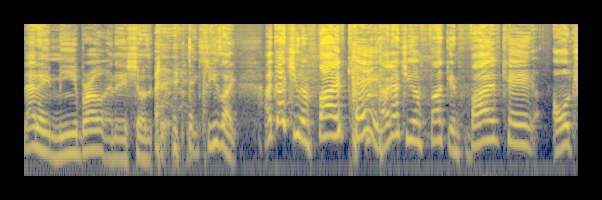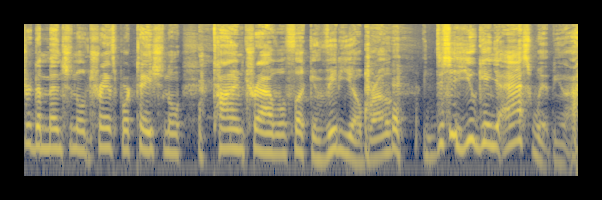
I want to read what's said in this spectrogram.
that ain't me, bro. And then he shows She's like, I got you in 5K. I got you in fucking 5K ultra dimensional transportational time travel fucking video, bro. This is you getting your ass whipped. You know,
